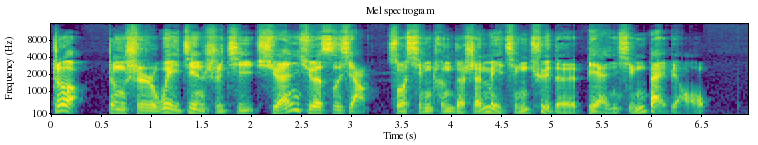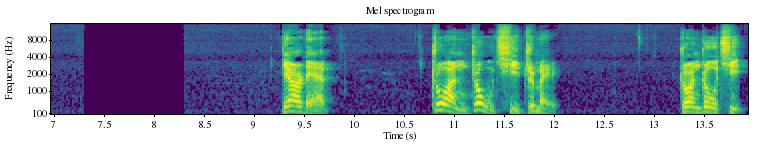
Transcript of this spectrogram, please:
这正是魏晋时期玄学思想所形成的审美情趣的典型代表。第二点，转轴器之美。篆骤气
